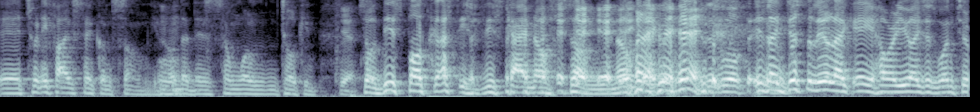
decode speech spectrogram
a 25 second song you know that there's someone talking Mm-hmm. Yeah. so this podcast is this kind of song you know Exactly. mean Just it's like just a little like hey how are you I just want to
